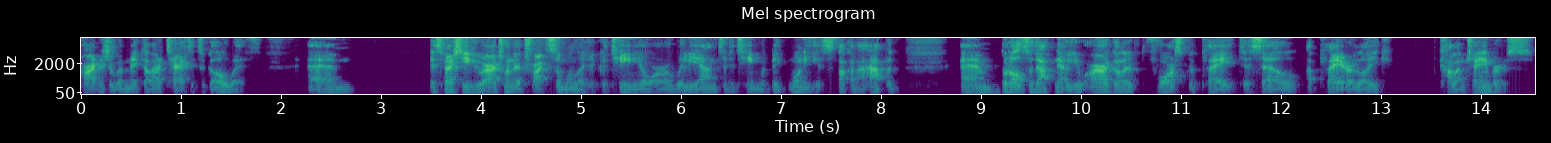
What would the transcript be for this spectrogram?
partnership with Mikel Arteta to go with. Um, especially if you are trying to attract someone like a Coutinho or a Willian to the team with big money, it's not going to happen. Um, but also that now you are going to force the play to sell a player like Callum Chambers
